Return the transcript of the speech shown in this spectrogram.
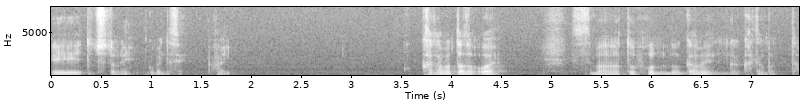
えーとちょっとねごめんなさい。固まったぞおい。スマートフォンの画面が固まった。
